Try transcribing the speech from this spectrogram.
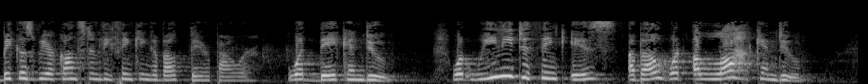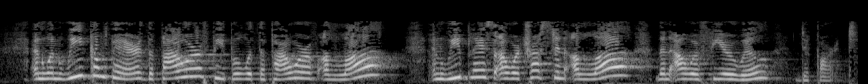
because we are constantly thinking about their power, what they can do. What we need to think is about what Allah can do. And when we compare the power of people with the power of Allah, and we place our trust in Allah, then our fear will depart.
